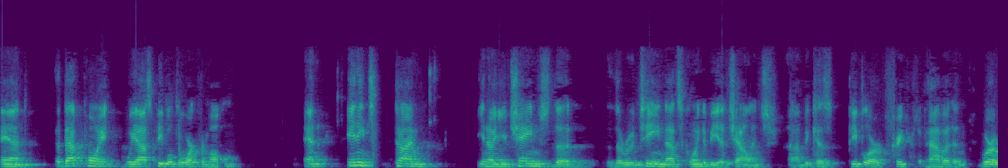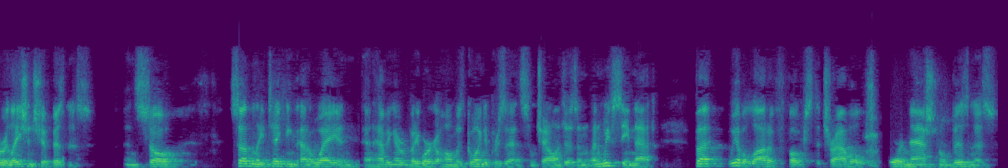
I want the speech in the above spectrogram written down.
And at that point, we asked people to work from home. And anytime you know you change the the routine, that's going to be a challenge uh, because people are creatures of habit and we're a relationship business. And so suddenly taking that away and, and having everybody work at home is going to present some challenges. And, and we've seen that. But we have a lot of folks that travel for national business.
